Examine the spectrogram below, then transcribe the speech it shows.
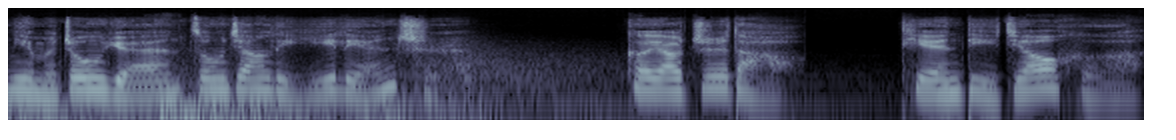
你们中原终将礼仪廉耻，可要知道，天地交合，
